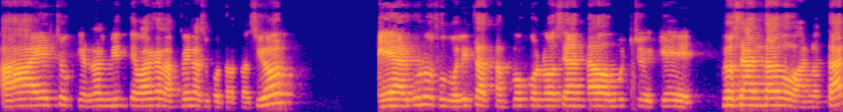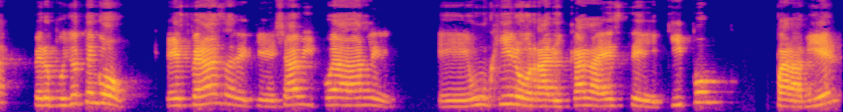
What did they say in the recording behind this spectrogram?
ha hecho que realmente valga la pena su contratación. Eh, algunos futbolistas tampoco no se han dado mucho de qué, no se han dado a notar, pero pues yo tengo esperanza de que Xavi pueda darle eh, un giro radical a este equipo para bien.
